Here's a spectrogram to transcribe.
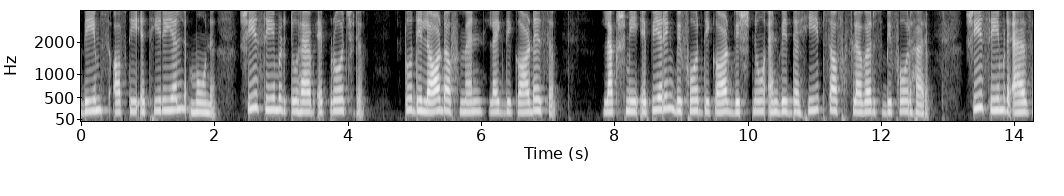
beams of the ethereal moon. She seemed to have approached to the Lord of men like the goddess Lakshmi appearing before the god Vishnu and with the heaps of flowers before her. She seemed as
